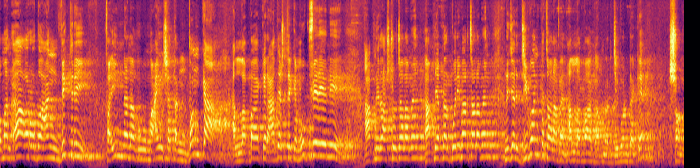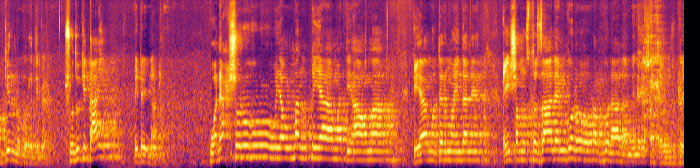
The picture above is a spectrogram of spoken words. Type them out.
ওমান আ'রাদা আন যিকরি ফাইন্না লাহু মাঈশাতান দঙ্কা আল্লাহ পাকের আদেশ থেকে মুখ ফিরিয়ে নিয়ে আপনি রাষ্ট্র চালাবেন আপনি আপনার পরিবার চালাবেন নিজের জীবনকে চালাবেন আল্লাহ পাক আপনার জীবনটাকে সংকীর্ণ করে দিবেন শুধু কি তাই এটাই না ونحشره يوم القيامة أعمى কিয়ামতের ময়দানে এই সমস্ত জালেমগুলো রব্বুল আলমিনের সাথে উঠবে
